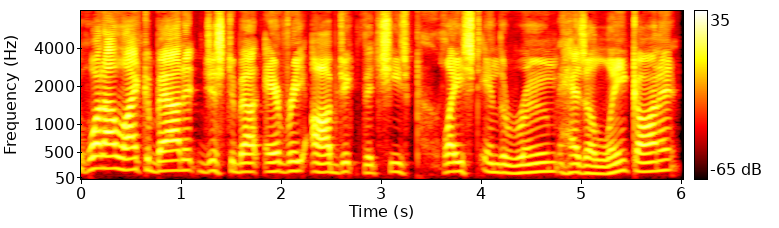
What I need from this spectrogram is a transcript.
what I like about it, just about every object that she's placed in the room has a link on it.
